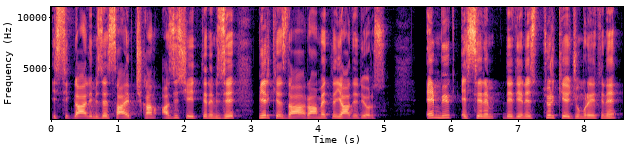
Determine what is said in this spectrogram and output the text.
istiklalimize sahip çıkan aziz şehitlerimizi bir kez daha rahmetle yad ediyoruz. En büyük eserim dediğiniz Türkiye Cumhuriyeti'ni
